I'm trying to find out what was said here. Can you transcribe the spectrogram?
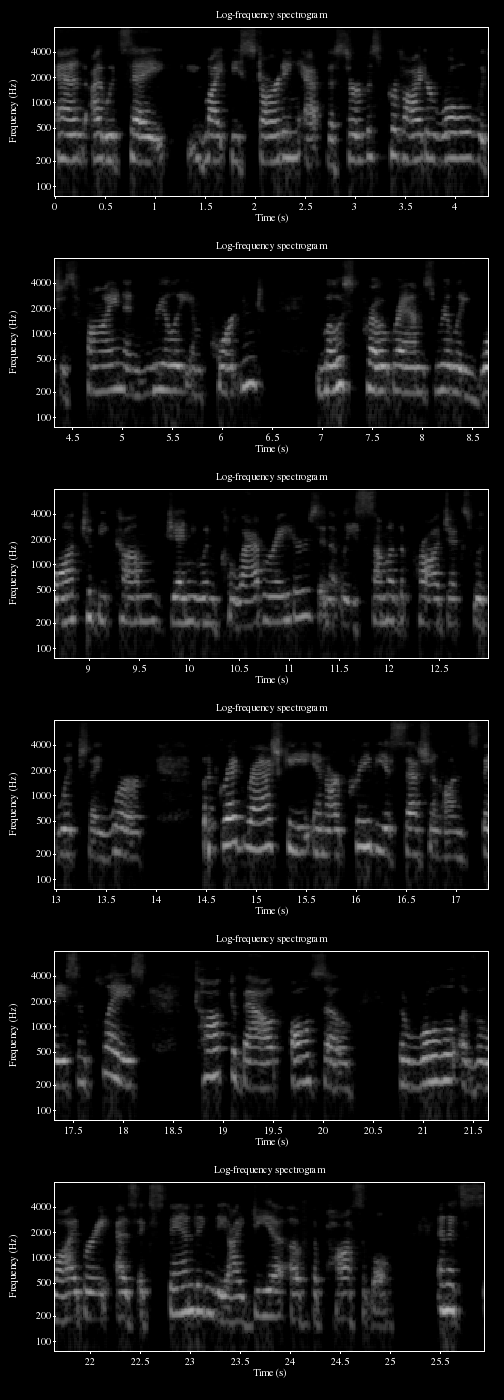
And I would say you might be starting at the service provider role, which is fine and really important most programs really want to become genuine collaborators in at least some of the projects with which they work. But Greg Raschke in our previous session on space and place talked about also the role of the library as expanding the idea of the possible. And it's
